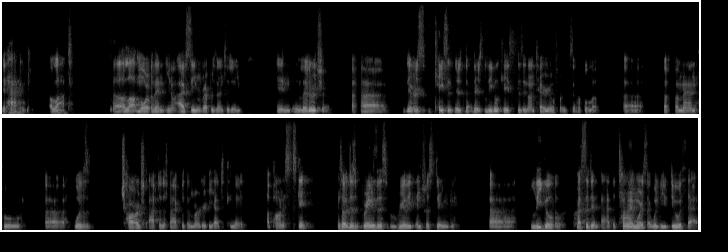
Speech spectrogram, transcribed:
It mm-hmm. happened a lot, uh, a lot more than you know I've seen represented in in, in literature. Uh, there's cases, there's there's legal cases in Ontario, for example, of uh, of a man who uh, was charged after the fact with a murder he had to commit upon escape, and so it just brings this really interesting uh, legal precedent at the time where it's like, what do you do with that?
